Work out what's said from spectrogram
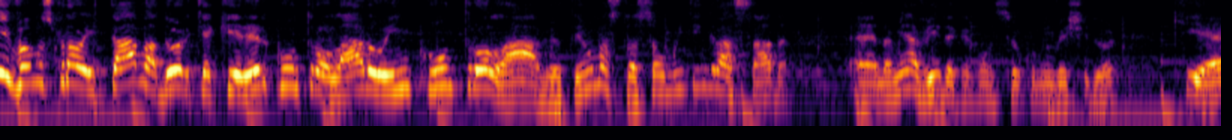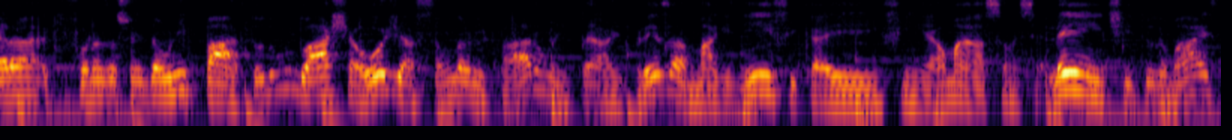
E vamos para a oitava dor, que é querer controlar o incontrolável. Tem uma situação muito engraçada é, na minha vida que aconteceu como investidor, que era que foram as ações da Unipar. Todo mundo acha hoje a ação da Unipar uma empresa magnífica e, enfim, é uma ação excelente e tudo mais,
